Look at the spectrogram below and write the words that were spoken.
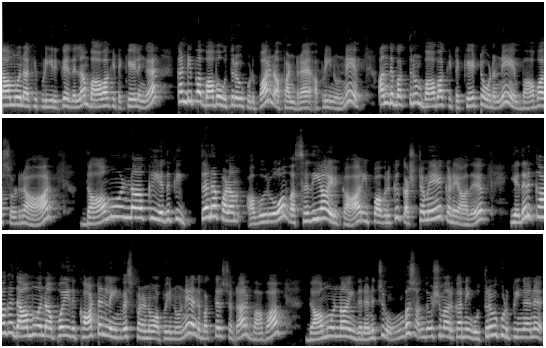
தாமோனாக்கு இப்படி இருக்குது இதெல்லாம் பாபா கிட்ட கேளுங்க. கண்டிப்பாக பாபா உத்தரவு கொடுப்பார் நான் பண்ணுறேன் அப்படின்னு அந்த பக்தரும் பாபா கிட்ட கேட்ட உடனே பாபா சொல்றார் தாமு அண்ணாக்கு எதுக்கு இத்தனை பணம்? அவரோ வசதியா இருக்கார். இப்போ அவருக்கு கஷ்டமே கிடையாது. எதற்காக தாமு அண்ணா போய் இது காட்டன்ல இன்வெஸ்ட் பண்ணணும்? அப்படின்னு உடனே அந்த பக்தர் சொல்றார் பாபா தாமு அண்ணா இதை நினைச்சு ரொம்ப சந்தோஷமா இருக்கார். நீங்க உத்தரவு கொடுப்பீங்கன்னு.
